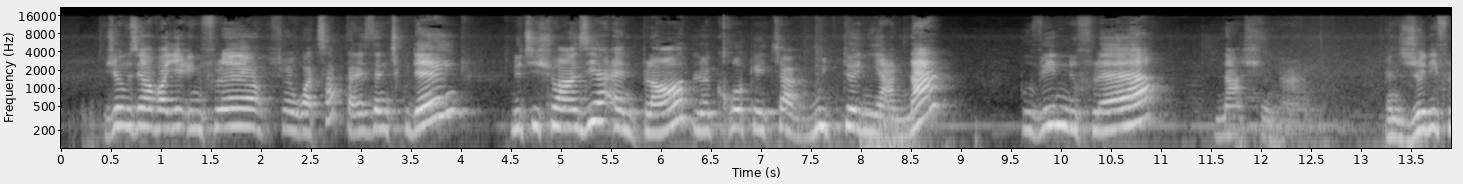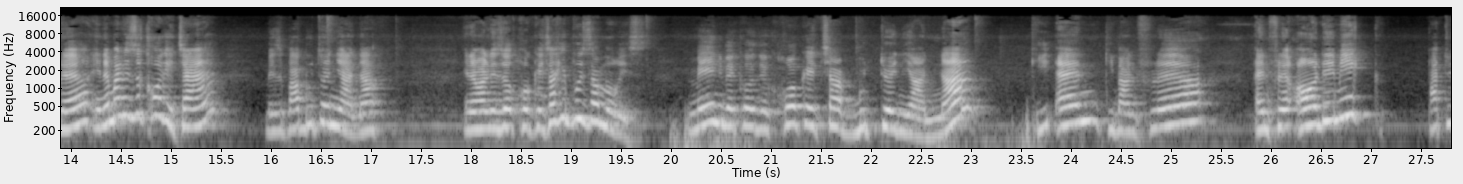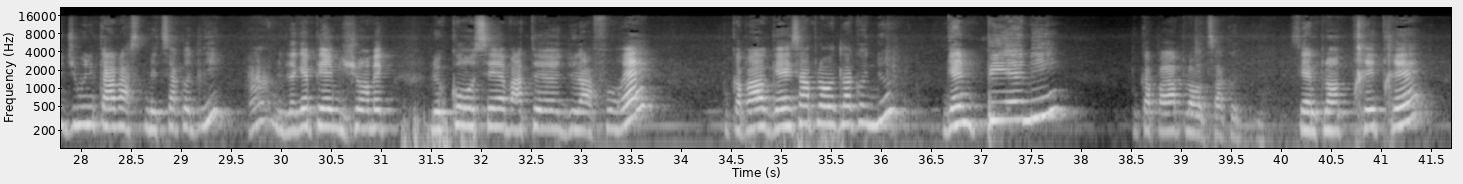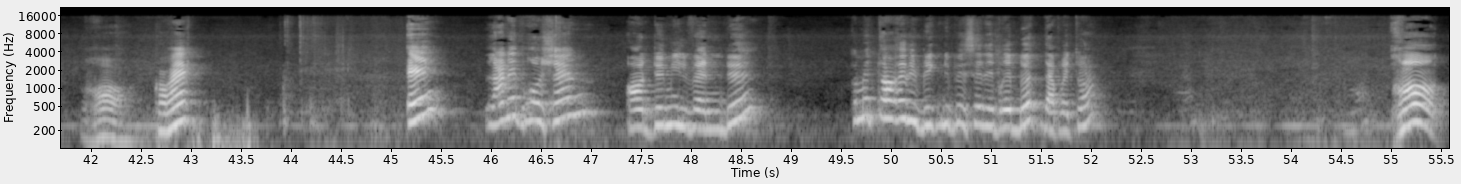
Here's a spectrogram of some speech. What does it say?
je vous ai envoyé une fleur sur WhatsApp. Nous avons choisi une plante, le croquetia boutoniana pour une fleur nationale. Une jolie fleur. Et nous avons les croquetia, hein? mais ce n'est pas boutoniana. Et nous avons les croquetia qui poussent à Maurice. Mais nous avons de croquetia boutoniana qui est qui une fleur, une fleur endémique. Pas tout le monde qui va mettre ça côté. Hein? Nous avons permission avec le conservateur de la forêt pour capable gagner sa plante là comme nous. Gagner PMI pour capable planter ça comme nous. C'est une plante très très rare. Correct? Et l'année prochaine, en 2022, combien de temps en République nous peut célébrer Bot d'après toi? 30.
